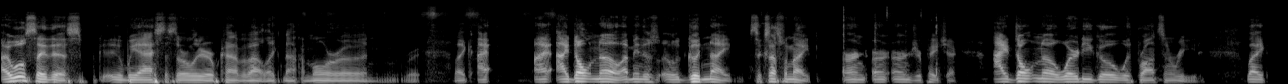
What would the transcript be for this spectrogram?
I will say this: we asked this earlier, kind of about like Nakamura and like I, I, I don't know. I mean, there's a good night, successful night, earned earned, earned your paycheck. I don't know where do you go with Bronson Reed. Like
